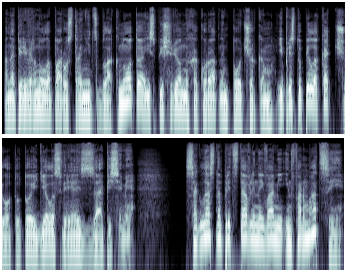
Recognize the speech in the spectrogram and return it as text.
Она перевернула пару страниц блокнота, испещренных аккуратным почерком, и приступила к отчету, то и дело сверяясь с записями. «Согласно представленной вами информации,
